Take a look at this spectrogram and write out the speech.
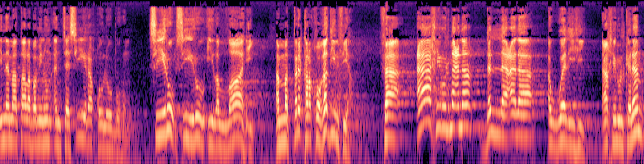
إنما طلب منهم أن تسير قلوبهم. سيروا سيروا إلى الله. أما الطريق رقوا غد فيها. فآخر المعنى دل على أوله. آخر الكلام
